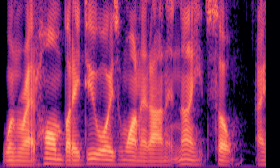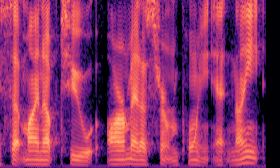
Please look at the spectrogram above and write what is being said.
when we're at home, but I do always want it on at night. So I set mine up to arm at a certain point at night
